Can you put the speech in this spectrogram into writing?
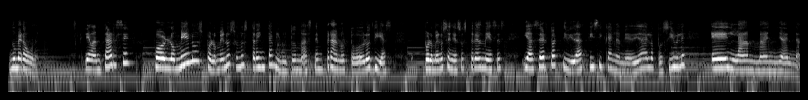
Número uno, levantarse por lo menos, por lo menos unos 30 minutos más temprano todos los días, por lo menos en esos tres meses, y hacer tu actividad física en la medida de lo posible en la mañana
